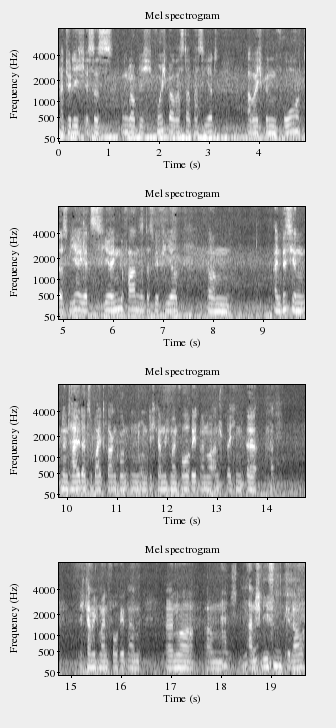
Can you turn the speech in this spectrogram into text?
natürlich ist es unglaublich furchtbar, was da passiert. Aber ich bin froh, dass wir jetzt hier hingefahren sind, dass wir vier ähm, ein bisschen einen Teil dazu beitragen konnten und ich kann mich meinen Vorrednern nur ansprechen, äh, ich kann mich meinen Vorrednern äh, nur ähm, Anschließen. anschließen, genau.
